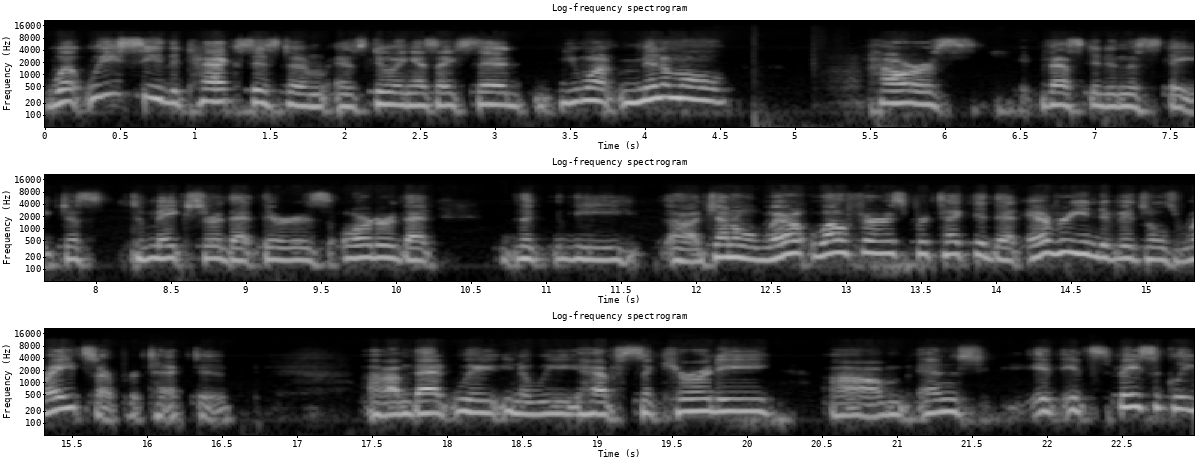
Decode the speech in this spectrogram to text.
What we see the tax system as doing as i said you want minimal powers vested in the state just to make sure that there is order that the the uh, general wel- welfare is protected that every individual's rights are protected um, that we you know we have security um, and it, it's basically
